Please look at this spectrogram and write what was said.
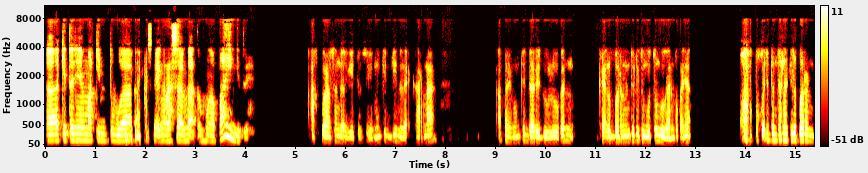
eh, kitanya yang makin tua terus kayak ngerasa nggak tahu mau ngapain gitu ya. aku rasa nggak gitu sih mungkin gini lek karena apa ya mungkin dari dulu kan kayak lebaran itu ditunggu-tunggu kan pokoknya wah pokoknya bentar lagi lebaran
